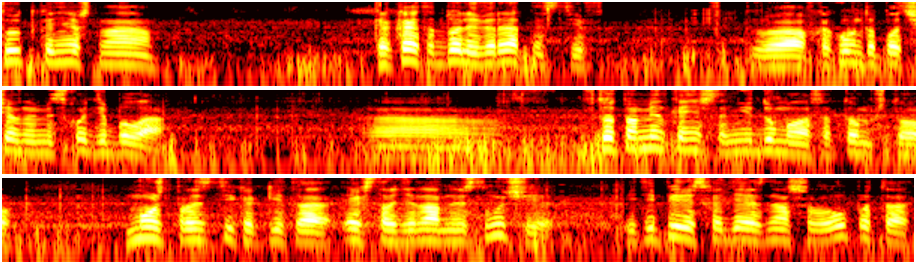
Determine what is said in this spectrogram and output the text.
тут, конечно, какая-то доля вероятности в каком-то плачевном исходе была. Э, в тот момент, конечно, не думалось о том, что может произойти какие-то экстраординарные случаи. И теперь, исходя из нашего опыта,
